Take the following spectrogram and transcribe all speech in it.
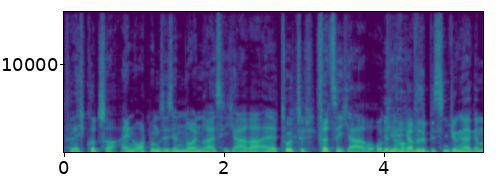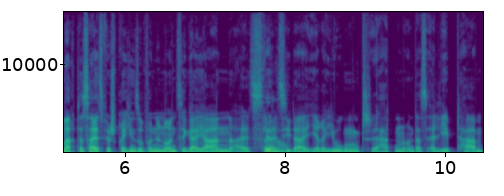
Vielleicht kurz zur Einordnung. Sie sind 39 Jahre alt. 40. 40 Jahre, okay. Genau. Ich habe Sie ein bisschen jünger gemacht. Das heißt, wir sprechen so von den 90er Jahren, als, genau. als Sie da Ihre Jugend hatten und das erlebt haben.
